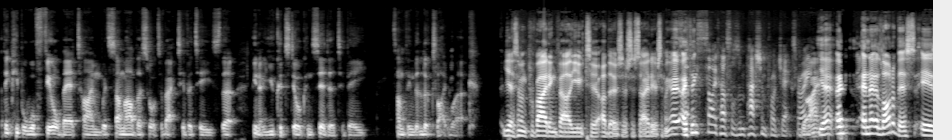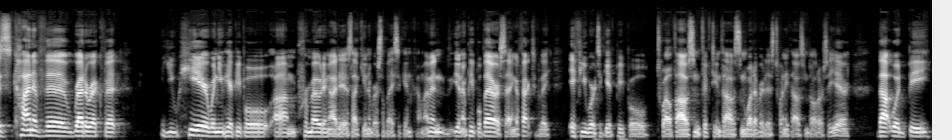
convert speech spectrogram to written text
I think people will fill their time with some other sorts of activities that you know you could still consider to be something that looks like work. Yeah, something providing value to others or society or something. I, I think side hustles and passion projects, right? right. Yeah, and, and a lot of this is kind of the rhetoric that you hear when you hear people um, promoting ideas like universal basic income. I mean, you know, people there are saying effectively, if you were to give people 12,000, 15,000, whatever it is, $20,000 a year, that would be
